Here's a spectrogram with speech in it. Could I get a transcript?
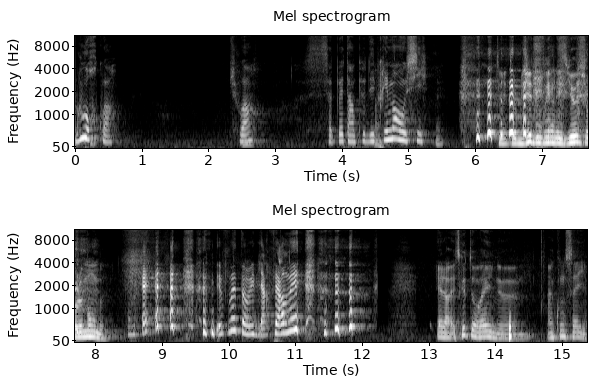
lourds, quoi. Tu vois? Ça peut être un peu déprimant aussi. tu es, obligé d'ouvrir les yeux sur le monde. Des fois, tu as envie de les refermer. Et alors, est-ce que tu aurais une, un conseil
